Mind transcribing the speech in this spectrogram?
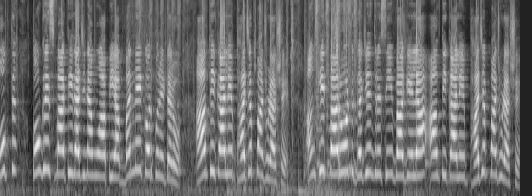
મુક્ત. કોંગ્રેસમાંથી રાજીનામું આપ્યા બંને કોર્પોરેટરો આવતીકાલે ભાજપમાં જોડાશે. અંકિત બારોટ, ગજેન્દ્રસિંહ વાઘેલા આવતીકાલે ભાજપમાં જોડાશે.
